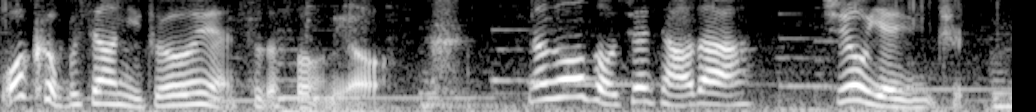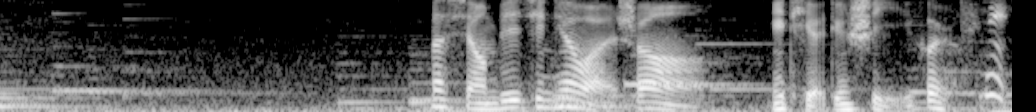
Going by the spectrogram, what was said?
我可不像你卓文远似的风流，能跟我走鹊桥的只有燕云志。那想必今天晚上你铁定是一个人。你，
